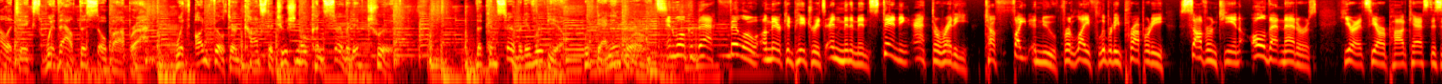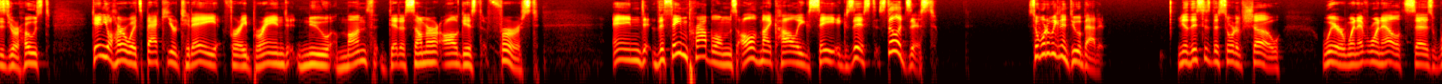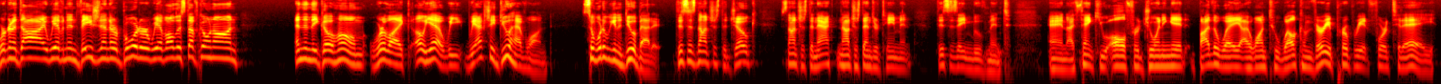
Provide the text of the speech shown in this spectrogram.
politics without the soap opera with unfiltered constitutional conservative truth. The Conservative Review with Daniel Horowitz. And welcome back, fellow American patriots and Minutemen standing at the ready to fight anew for life, liberty, property, sovereignty, and all that matters here at CR Podcast. This is your host, Daniel Horowitz, back here today for a brand new month, dead of summer, August 1st. And the same problems all of my colleagues say exist still exist. So, what are we going to do about it? You know, this is the sort of show where when everyone else says, we're going to die, we have an invasion at our border, we have all this stuff going on, and then they go home, we're like, oh yeah, we, we actually do have one. So what are we going to do about it? This is not just a joke. It's not just an act, not just entertainment. This is a movement. And I thank you all for joining it. By the way, I want to welcome, very appropriate for today,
